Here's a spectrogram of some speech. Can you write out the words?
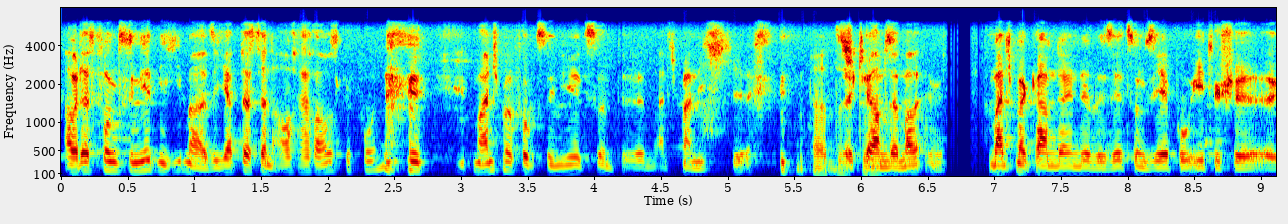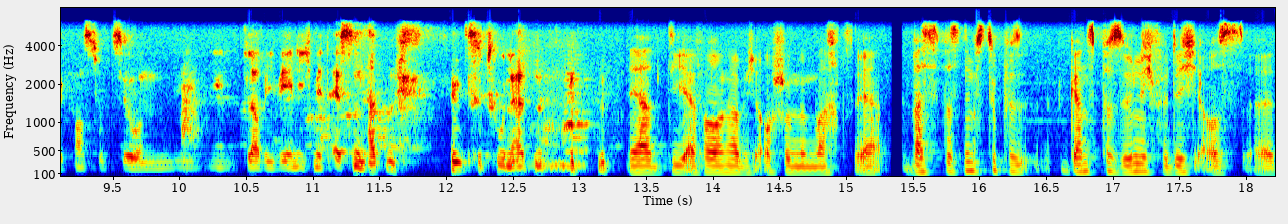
aber das funktioniert nicht immer. Also ich habe das dann auch herausgefunden. manchmal funktioniert es und äh, manchmal nicht. Ja, das kam da, manchmal kamen da in der Besetzung sehr poetische äh, Konstruktionen, die, die glaube ich, wenig mit Essen hatten. zu tun hatten. Ja, die Erfahrung habe ich auch schon gemacht. Ja. Was, was nimmst du ganz persönlich für dich aus äh,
